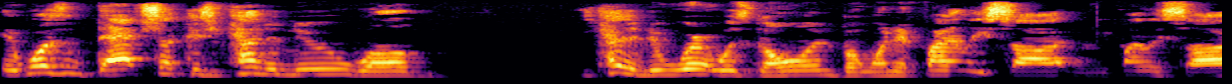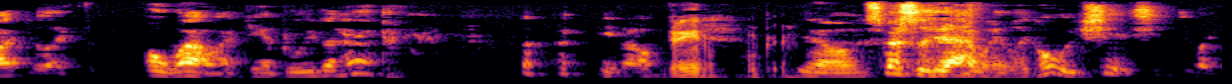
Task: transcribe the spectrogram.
it wasn't that shocking because you kind of knew well you kind of knew where it was going, but when it finally saw it, when you finally saw it, you're like, oh wow, I can't believe that happened. you know. Damn. Okay. You know, especially that way, like holy shit, she like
